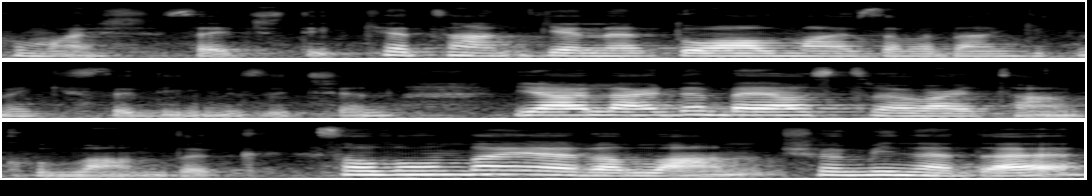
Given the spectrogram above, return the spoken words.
kumaş seçtik. Keten gene doğal malzemeden gitmek istediğimiz için. Yerlerde beyaz traverten kullandık. Salonda yer alan şöminede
